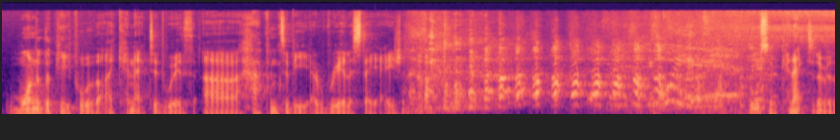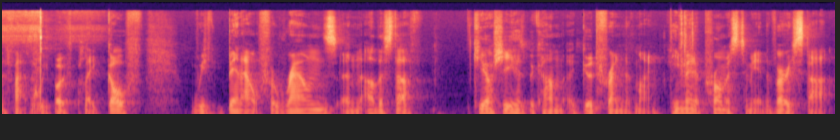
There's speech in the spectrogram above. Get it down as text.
one of the people that I connected with uh, happened to be a real estate agent. We've also connected over the fact that we both play golf. We've been out for rounds and other stuff. Kiyoshi has become a good friend of mine. He made a promise to me at the very start.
